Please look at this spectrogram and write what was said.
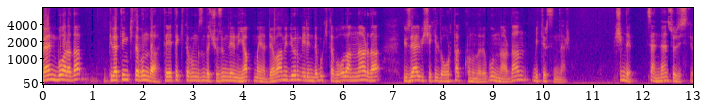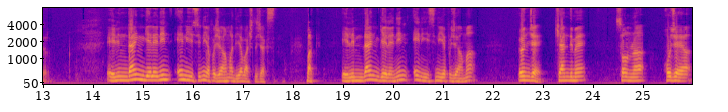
Ben bu arada Platin kitabında, TYT kitabımızın da çözümlerini yapmaya devam ediyorum. Elinde bu kitabı olanlar da güzel bir şekilde ortak konuları bunlardan bitirsinler. Şimdi senden söz istiyorum. Elinden gelenin en iyisini yapacağıma diye başlayacaksın. Bak, elimden gelenin en iyisini yapacağıma önce kendime, sonra hocaya,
